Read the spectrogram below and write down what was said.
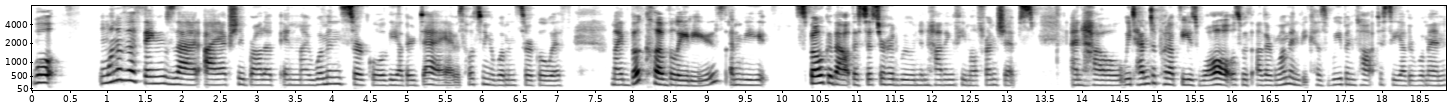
Well, one of the things that I actually brought up in my women's circle the other day, I was hosting a women's circle with my book club ladies, and we spoke about the sisterhood wound and having female friendships and how we tend to put up these walls with other women because we've been taught to see other women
